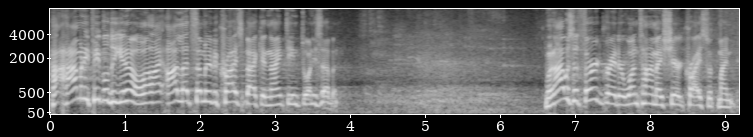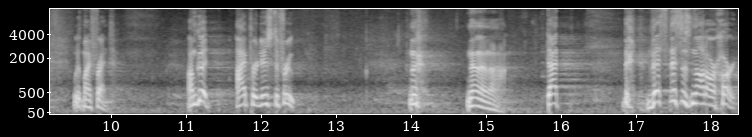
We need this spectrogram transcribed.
how many people do you know? Well, I, I led somebody to Christ back in 1927. When I was a third grader, one time I shared Christ with my, with my friend. I'm good. I produced the fruit. no, no, no. That, this, this is not our heart.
